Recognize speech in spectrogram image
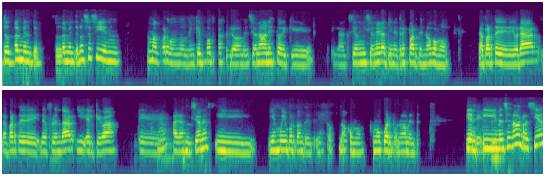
totalmente. Totalmente. No sé si en, no me acuerdo en dónde, en qué podcast, pero mencionaban esto de que la acción misionera tiene tres partes, ¿no? Como la parte de, orar, la parte de, ofrendar y el que va eh, a las misiones. Y, es muy importante esto, ¿no? Como, como cuerpo, nuevamente. Bien, y mencionaban recién,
